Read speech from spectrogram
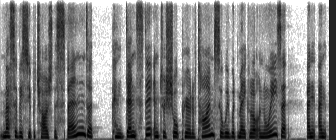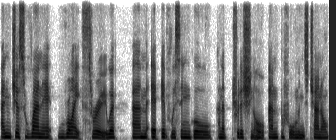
massively supercharged the spend condensed it into a short period of time so we would make a lot of noise uh, and and and just ran it right through uh, um, every single kind of traditional and performance channel.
